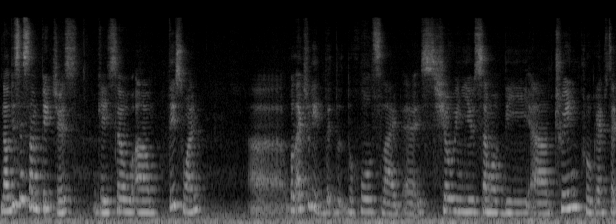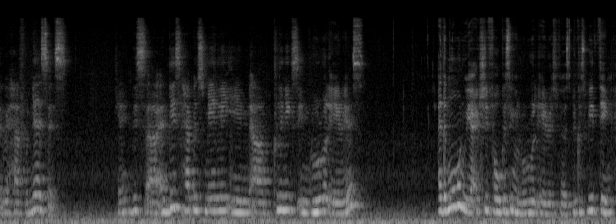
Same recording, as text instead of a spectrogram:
Now this is some pictures. Okay, so um, this one uh, well, actually, the, the, the whole slide uh, is showing you some of the uh, training programs that we have for nurses. Okay, this uh, and this happens mainly in um, clinics in rural areas. At the moment, we are actually focusing on rural areas first because we think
